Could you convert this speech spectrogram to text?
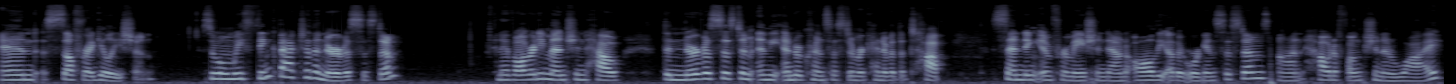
and self regulation. So, when we think back to the nervous system, and I've already mentioned how the nervous system and the endocrine system are kind of at the top, sending information down to all the other organ systems on how to function and why.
